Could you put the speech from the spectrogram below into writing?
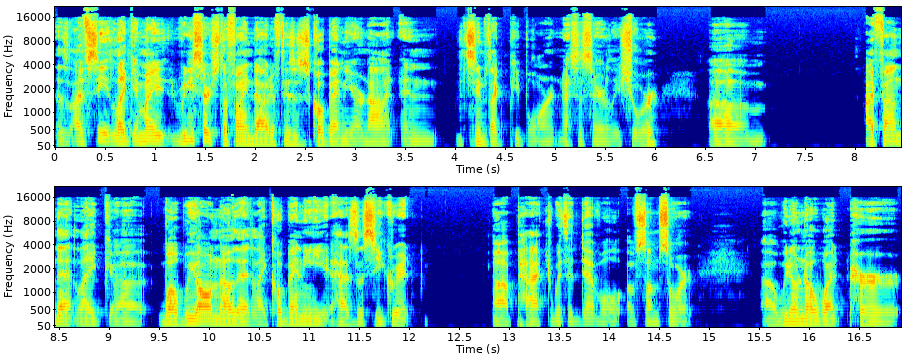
as I've seen like in my research to find out if this is Kobeni or not, and it seems like people aren't necessarily sure. Um, I found that like uh, well, we all know that like Kobeni has a secret uh pact with a devil of some sort. Uh, we don't know what her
